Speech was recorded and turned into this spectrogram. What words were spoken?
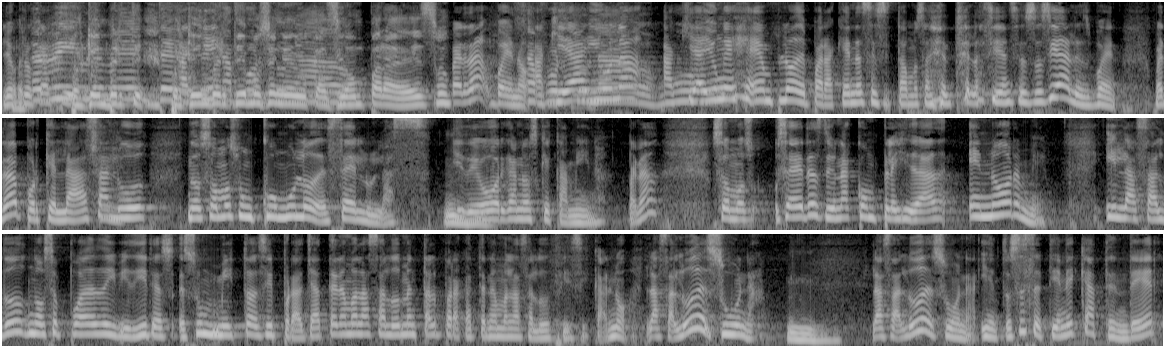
yo creo que aquí... ¿Por qué, invertimos en educación para eso? ¿Verdad? Bueno, aquí hay, una, aquí hay un ejemplo de para qué necesitamos a gente de las ciencias sociales. Bueno, ¿verdad? Porque la salud no somos un cúmulo de células y de órganos que caminan, ¿verdad? Somos seres de una complejidad enorme. Y la salud no se puede dividir, es, un mito decir, por allá tenemos la salud mental, por acá tenemos la salud física. No, la salud es una. La salud es una y entonces se tiene que atender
